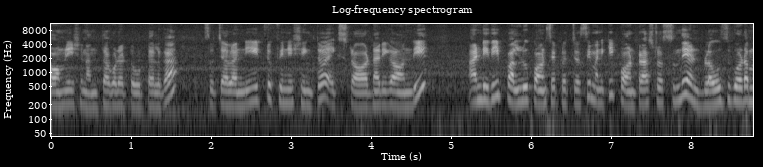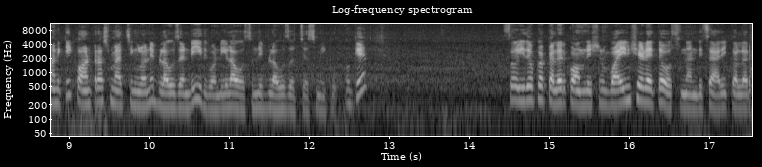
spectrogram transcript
కాంబినేషన్ అంతా కూడా టోటల్గా సో చాలా నీట్ ఫినిషింగ్తో ఎక్స్ట్రా ఆర్డినరీగా ఉంది. అండ్ ఇది పళ్ళు కాన్సెప్ట్ వచ్చేసి మనకి కాంట్రాస్ట్ వస్తుంది. అండ్ బ్లౌజ్ కూడా మనకి కాంట్రాస్ట్ మ్యాచింగ్లోనే బ్లౌజ్ అండి. ఇదిగోండి ఇలా వస్తుంది బ్లౌజ్ వచ్చేసి మీకు. ఓకే? సో ఇది ఒక కలర్ కాంబినేషన్. వైన్ షేడ్ అయితే వస్తుందండి శారీ కలర్.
